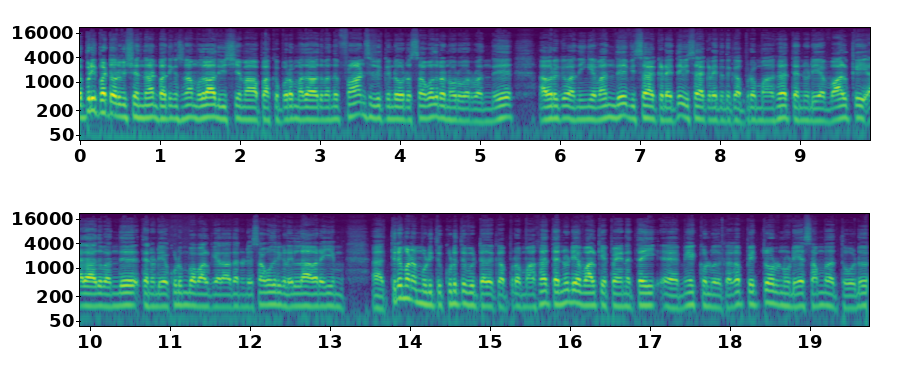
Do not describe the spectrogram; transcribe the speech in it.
எப்படிப்பட்ட ஒரு விஷயம் தான் பார்த்தீங்கன்னு சொன்னால் முதலாவது விஷயமாக பார்க்க போகிறோம் அதாவது வந்து ஃப்ரான்ஸ் இருக்கின்ற ஒரு சகோதரன் ஒருவர் வந்து அவருக்கு வந்து இங்கே வந்து விசா கிடைத்து விசா கிடைத்ததுக்கு அப்புறமாக தன்னுடைய வாழ்க்கை அதாவது வந்து தன்னுடைய குடும்ப வாழ்க்கை அதாவது தன்னுடைய சகோதரிகள் எல்லாவரையும் திருமணம் முடித்து கொடுத்து விட்டதுக்கு அப்புறமாக தன்னுடைய வாழ்க்கை பயணத்தை மேற்கொள்வதற்காக பெற்றோருடைய சம்மதத்தோடு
